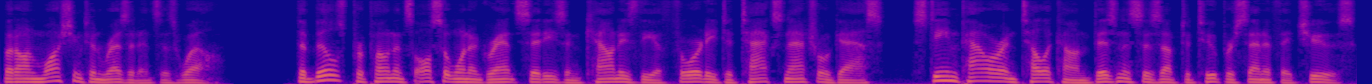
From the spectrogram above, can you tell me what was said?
but on Washington residents as well. The bill's proponents also want to grant cities and counties the authority to tax natural gas, steam power, and telecom businesses up to 2% if they choose,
